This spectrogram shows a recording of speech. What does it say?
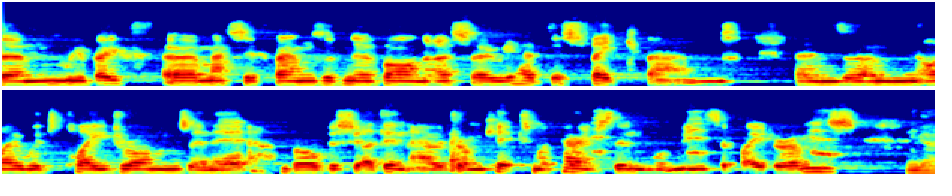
um, we were both uh, massive fans of Nirvana, so we had this fake band and um, I would play drums in it. But obviously, I didn't have a drum kit 'cause my parents didn't want me to play drums. yeah.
